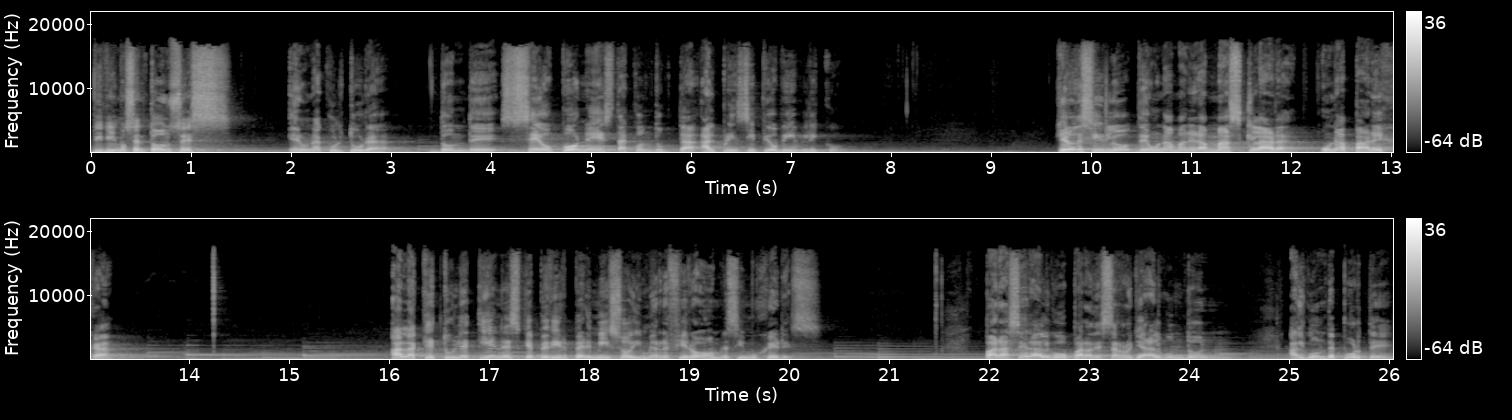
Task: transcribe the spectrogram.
Vivimos entonces en una cultura donde se opone esta conducta al principio bíblico. Quiero decirlo de una manera más clara. Una pareja a la que tú le tienes que pedir permiso, y me refiero a hombres y mujeres, para hacer algo, para desarrollar algún don, algún deporte,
